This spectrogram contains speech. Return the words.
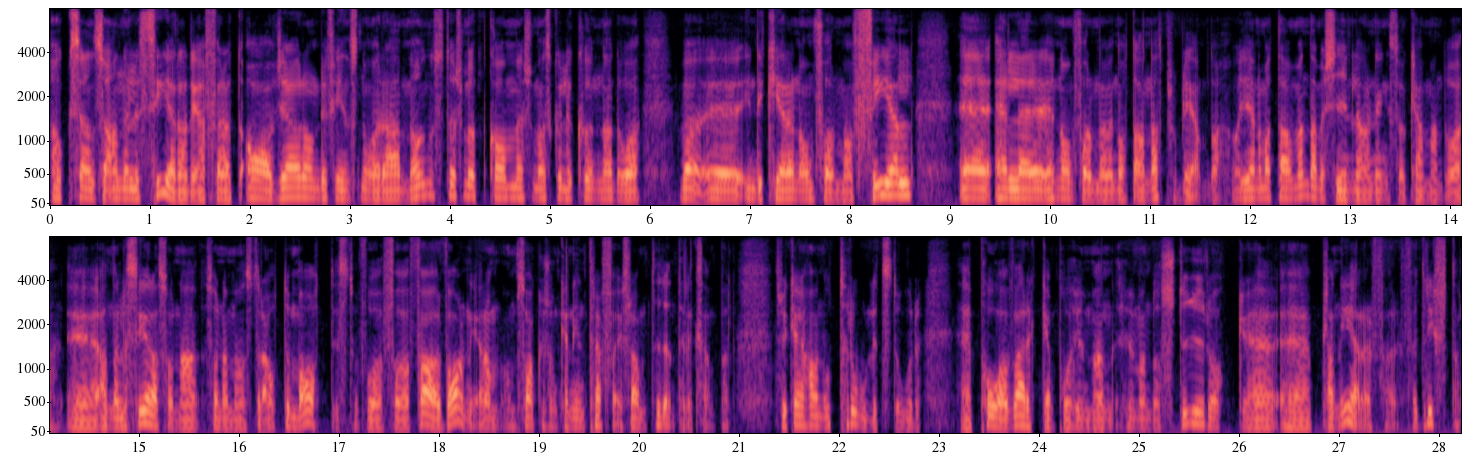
och sen så analysera det för att avgöra om det finns några mönster som uppkommer som man skulle kunna då eh, indikera någon form av fel eh, eller någon form av något annat problem. Då. Och genom att använda machine learning så kan man då eh, analysera sådana såna mönster automatiskt och få, få förvarningar om, om saker som kan inträffa i framtiden till exempel. Så det kan ju ha en otroligt stor påverkan på hur man, hur man då styr och planerar för, för driften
